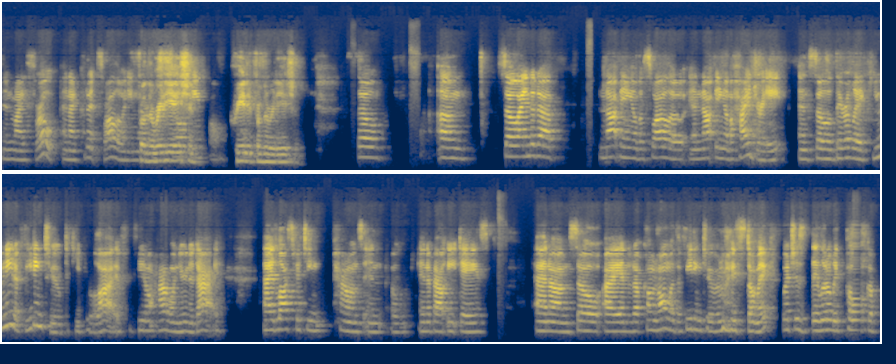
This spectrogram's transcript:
in my throat and I couldn't swallow anymore. From the radiation so created from the radiation. So um so I ended up not being able to swallow and not being able to hydrate. And so they were like, you need a feeding tube to keep you alive. If you don't have one, you're gonna die. And I lost 15 pounds in in about eight days. And um, so I ended up coming home with a feeding tube in my stomach, which is they literally poke a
